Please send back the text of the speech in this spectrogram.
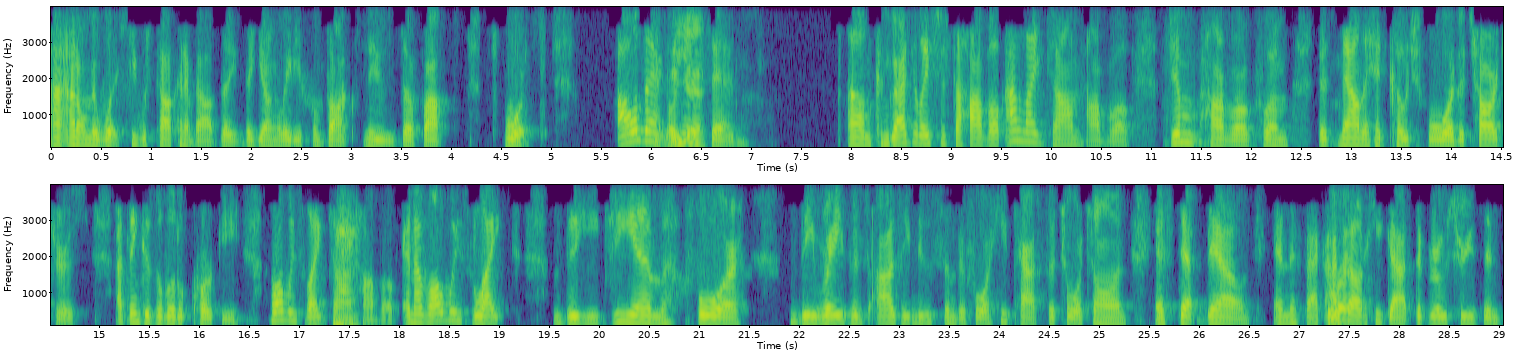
I, I don't know what she was talking about, the the young lady from Fox News or Fox Sports. All that oh, being yeah. said, um, congratulations to Harbaugh. I like John Harbaugh. Jim Harbaugh from that's now the head coach for the Chargers. I think is a little quirky. I've always liked John Harbaugh, and I've always liked the GM for the Ravens, Ozzie Newsome, before he passed the torch on and stepped down. And in fact, Correct. I thought he got the groceries and,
